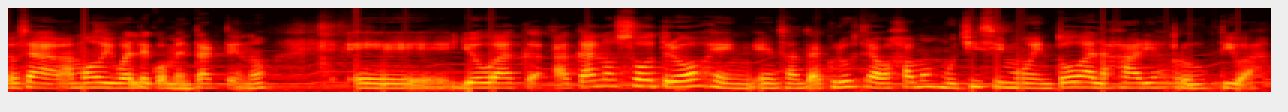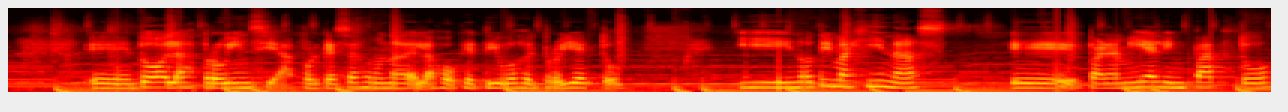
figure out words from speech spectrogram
o sea, a modo igual de comentarte, ¿no? Eh, yo acá, nosotros en, en, Santa Cruz trabajamos muchísimo en todas las áreas productivas, en todas las provincias, porque ese es uno de los objetivos del proyecto. Y no te imaginas eh, para mí el impacto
